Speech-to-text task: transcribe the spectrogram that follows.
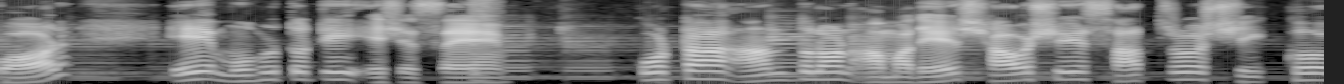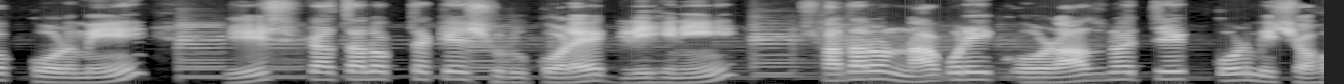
পর এ মুহূর্তটি এসেছে। কোটা আন্দোলন আমাদের সাহসী ছাত্র, শিক্ষক, কর্মী, রিক্সা চালক থেকে শুরু করে গৃহিণী, সাধারণ নাগরিক ও রাজনৈতিক কর্মী সহ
